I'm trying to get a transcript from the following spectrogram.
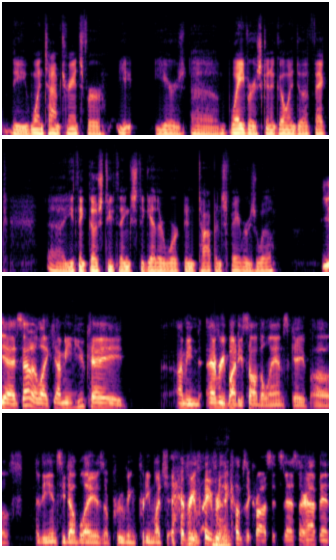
The one-time transfer years uh, waiver is going to go into effect. Uh, you think those two things together worked in Toppin's favor as well? Yeah, it sounded like I mean UK. I mean everybody saw the landscape of the NCAA is approving pretty much every waiver right. that comes across its desk. There have been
